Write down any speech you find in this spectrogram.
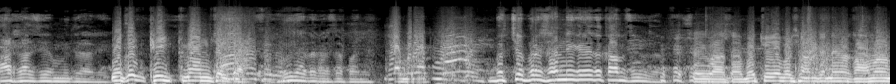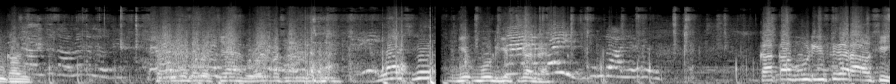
आठ साल से हम इधर आ रहे मतलब ठीक काम चलता। है हैं। जाता खर्चा पानी। बच्चे परेशान नहीं करे तो काम सही होगा। सही बात है बच्चों को परेशान करने का काम है उनका भी। छोटे छोटे बच्चे हैं वही परेशान कर रहे बूट गिफ्ट कर रहा है। काका बूट गिफ्ट कर रहा है उसी।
